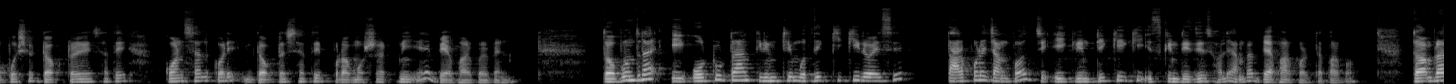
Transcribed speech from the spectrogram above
অবশ্যই ডক্টরের সাথে কনসাল্ট করে ডক্টরের সাথে পরামর্শ নিয়ে ব্যবহার করবেন। তো বন্ধুরা, এই ও টু ড্রাম ক্রিমটির মধ্যে কি কি রয়েছে? তারপরে জানব যে এই ক্রিমটি কি কি স্কিন ডিজিজ হলে আমরা ব্যবহার করতে পারব। তো আমরা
